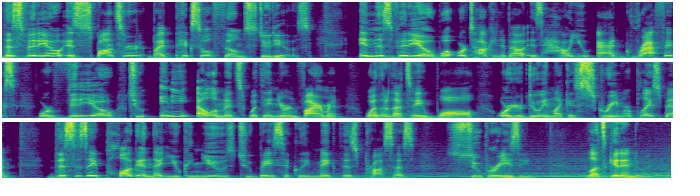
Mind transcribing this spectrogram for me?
This video is sponsored by Pixel Film Studios. In this video, what we're talking about is how you add graphics or video to any elements within your environment, whether that's a wall or you're doing like a screen replacement. This is a plugin that you can use to basically make this process super easy. Let's get into it.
